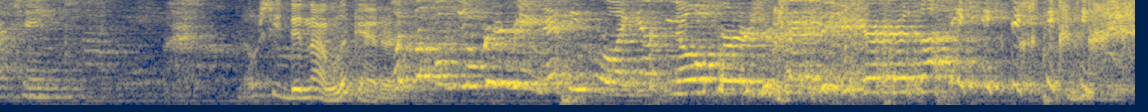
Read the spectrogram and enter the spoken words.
I changed. No, she did not look at her. What the fuck you over here being messy for? Like, there's no furniture back there.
